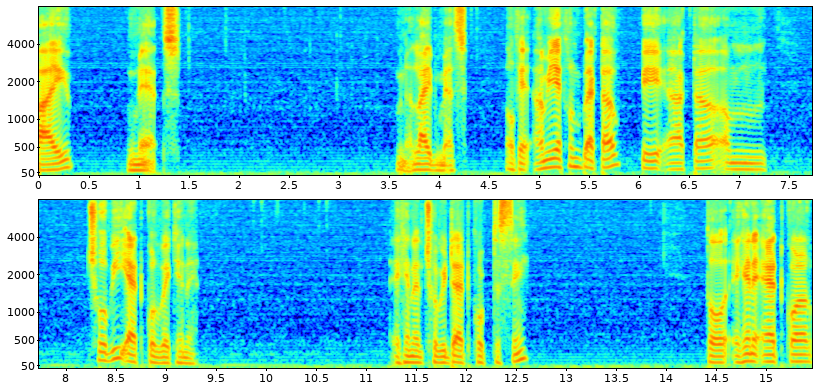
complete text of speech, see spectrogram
Live match live match okay আমি এখন একটা একটা ছবি অ্যাড করব এখানে। এখানে ছবিটা অ্যাড করতেছি। তো এখানে অ্যাড করার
